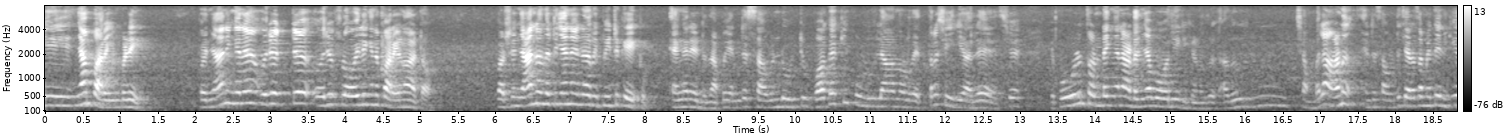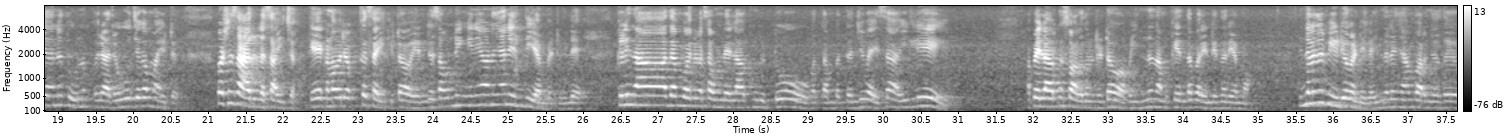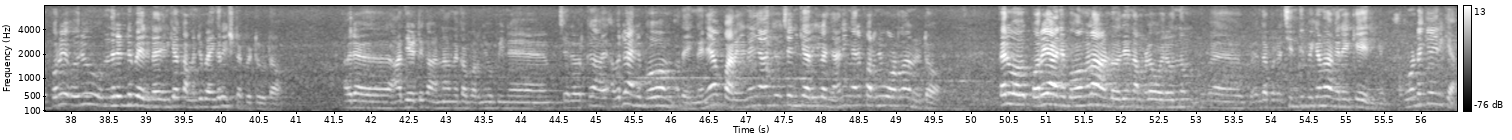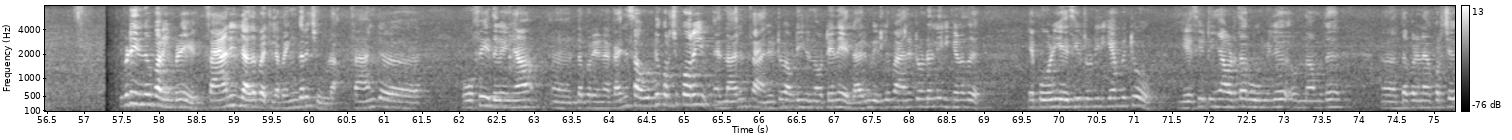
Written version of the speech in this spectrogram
ഈ ഞാൻ പറയുമ്പോഴേ ഇപ്പം ഞാനിങ്ങനെ ഒരൊറ്റ ഒരു ഫ്ലോയിൽ ഇങ്ങനെ പറയണം കേട്ടോ. പക്ഷെ ഞാൻ എന്നിട്ട് ഞാൻ എന്നെ റിപ്പീറ്റ് കേൾക്കും എങ്ങനെയുണ്ടെന്ന്. അപ്പോൾ എന്റെ സൗണ്ട് ഒറ്റ വകയ്ക്ക് കൊള്ളൂല എന്നുള്ളത് എത്ര ശരിയാല്ലേ പക്ഷേ എപ്പോഴും തൊണ്ട ഇങ്ങനെ അടഞ്ഞ പോലെ ഇരിക്കണത്. അത് ഒരു ചമ്മലാണ് എന്റെ സൗണ്ട് ചില സമയത്ത് എനിക്ക് തന്നെ തോന്നും ഒരു അരോചകമായിട്ട്. പക്ഷെ സാരമില്ല സഹിച്ചോ. കേൾക്കണവരൊക്കെ സഹിക്കട്ടോ. എന്റെ സൗണ്ട് ഇങ്ങനെയാണ് ഞാൻ എന്ത് ചെയ്യാൻ പറ്റൂലേ കിളിനാദം പോലുള്ള സൗണ്ട് എല്ലാവർക്കും കിട്ടുമോ പത്തമ്പത്തഞ്ച് വയസ്സായില്ലേ? അപ്പോൾ എല്ലാവർക്കും സ്വാഗതം കേട്ടോ അപ്പോൾ ഇന്ന് നമുക്ക് എന്താ പറയേണ്ടതെന്ന് അറിയാമോ? ഇന്നലെ ഒരു വീഡിയോ കണ്ടില്ല? ഇന്നലെ ഞാൻ പറഞ്ഞത് കുറേ ഒരു ഒന്ന് രണ്ട് പേരുടെ എനിക്ക് ആ കമന്റ് ഭയങ്കര ഇഷ്ടപ്പെട്ടു കേട്ടോ അവർ ആദ്യമായിട്ട് കാണണമെന്നൊക്കെ പറഞ്ഞു. പിന്നെ ചിലവർക്ക് അവരുടെ അനുഭവം അതെങ്ങനെയാണ് പറയണേ ഞാൻ ചോദിച്ചാൽ എനിക്കറിയില്ല. ഞാൻ ഇങ്ങനെ പറഞ്ഞു പോണതാണ് കേട്ടോ കാരണം കുറേ അനുഭവങ്ങളാണല്ലോ അല്ലേ നമ്മൾ ഓരോന്നും എന്താ പറയുക ചിന്തിപ്പിക്കണം അങ്ങനെയൊക്കെ ആയിരിക്കും. അതുകൊണ്ടൊക്കെ ആയിരിക്കാം. ഇവിടെ ഇന്ന് പറയുമ്പോഴേ ഫാനില്ലാതെ പറ്റില്ല ഭയങ്കര ചൂടാണ് ഫാൻ ഓഫ് ചെയ്ത് കഴിഞ്ഞാൽ എന്താ പറയുക കാര്യം സൗണ്ട് കുറച്ച് കുറയും. എന്നാലും ഫാനിട്ട് അവിടെ ഇരുന്നോട്ടേനെ എല്ലാവരും വീട്ടിൽ ഫാനിട്ടുകൊണ്ടല്ലേ ഇരിക്കണത്. എപ്പോഴും എ സി ഇട്ടുകൊണ്ടിരിക്കാൻ പറ്റുമോ? എ സി ഇട്ട് കഴിഞ്ഞാൽ അവിടുത്തെ റൂമിൽ ഒന്നാമത് എന്താ പറയുക കുറച്ച്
